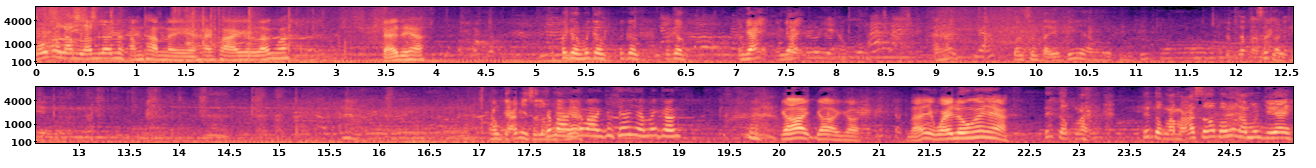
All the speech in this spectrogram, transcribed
45 lên lên âm thanh này hai file lớn quá. Kệ đi ha. Mấy cưng mấy cưng mấy cưng mấy cưng. Em gái em gái. Lui về hậu cung. à, con xin tiền tí anh mua phim tí. Xích lần kia thông cảm gì sự ơn ha cảm ơn chút xíu nha mấy cưng. Rồi rồi rồi. Nãy giờ quay luôn á nha. Tiếp tục là tiếp tục là mã số 45 anh chị ơi.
